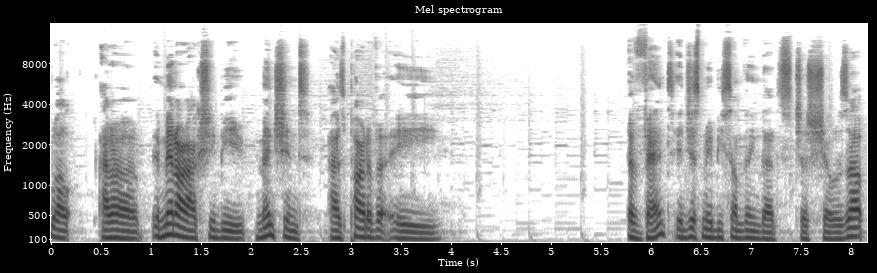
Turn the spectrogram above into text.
well, it may not actually be mentioned as part of a, a event. It just may be something that just shows up.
